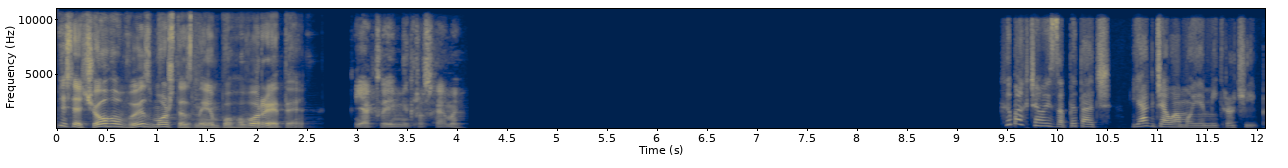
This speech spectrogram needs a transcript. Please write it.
після чого ви зможете з ним поговорити. Як твої мікросхеми? Chyba chciałeś zapytać, jak działa moje mikrochip.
